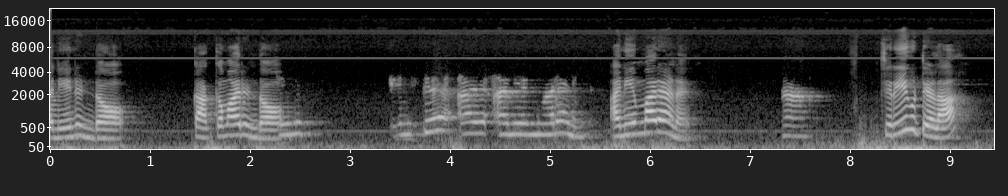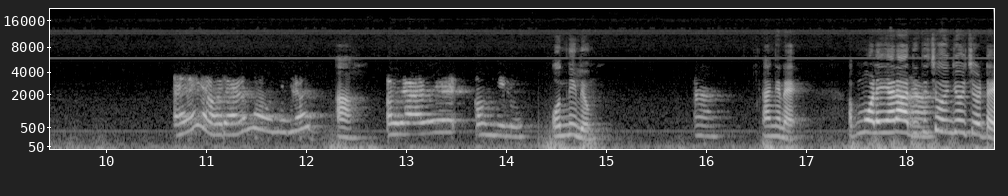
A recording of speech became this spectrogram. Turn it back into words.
അനിയനുണ്ടോ കാക്കമാരുണ്ടോ? എനിക്ക് അനിയന്മാരാണ്. അനിയന്മാരാണ്? ചെറിയ കുട്ടികളാ? ഏ ഒരാൾ മൂന്നിലും ആ. ഒരാൾ ഒന്നിലും. ഒന്നിലും? അങ്ങനെ. അപ്പൊ മോളെ ഞാൻ ആദ്യത്തെ ചോദ്യം ചോദിച്ചോട്ടെ.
